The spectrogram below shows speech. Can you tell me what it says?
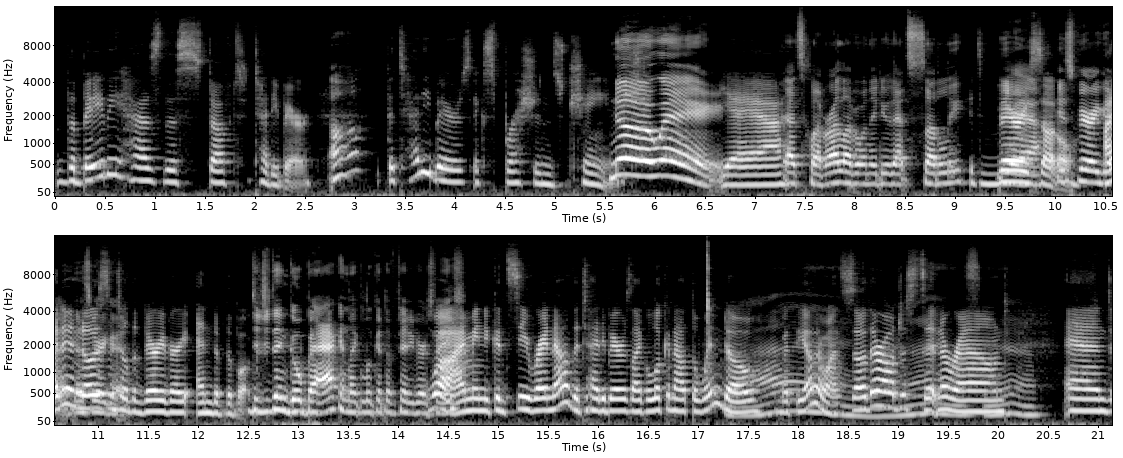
the baby has this stuffed teddy bear. Uh huh. The teddy bear's expressions change. No way. Yeah. That's clever. I love it when they do that subtly. it's very Yeah, subtle. It's very good. I didn't That's notice until the very, very end of the book. Did you then go back and like look at the teddy bear's Well, face? I mean, you can see right now the teddy bear is like looking out the window with the other ones. So they're all just sitting around. Yeah. And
